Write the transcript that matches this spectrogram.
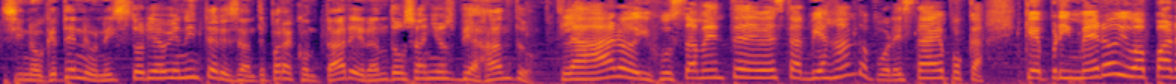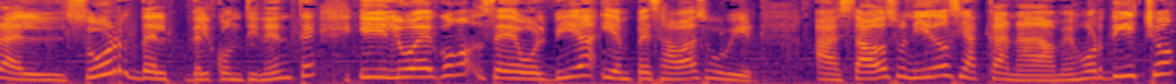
sino que tenía una historia bien interesante para contar. Eran dos años viajando. Claro, y justamente debe estar viajando por esta época, que primero iba para el sur del, del continente y luego se devolvía y empezaba a subir a Estados Unidos y a Canadá. Mejor dicho,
